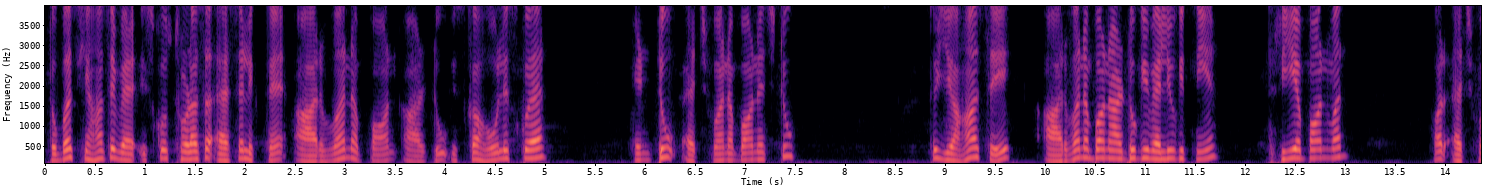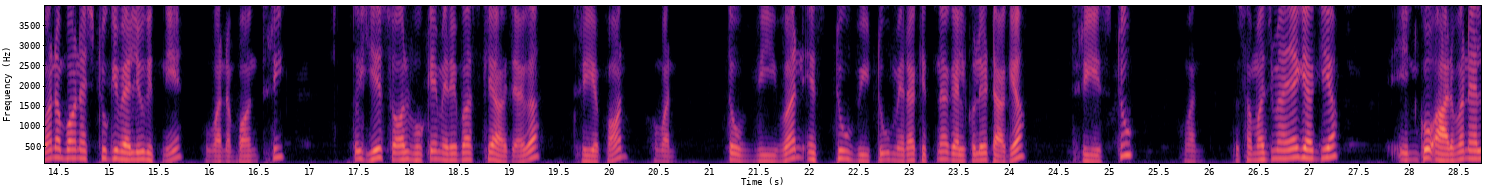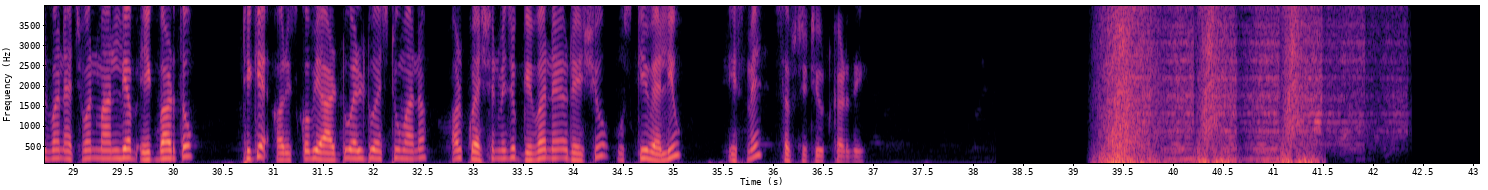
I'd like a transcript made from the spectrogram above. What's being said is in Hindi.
तो बस यहाँ से इसको थोड़ा सा ऐसे लिखते हैं R one upon R two इसका whole square into H one upon H two तो यहाँ से R one upon R two की वैल्यू कितनी है? थ्री अपॉन वन और H one upon H two की वैल्यू कितनी है? वन अपॉन थ्री तो ये सॉल्व होके मेरे पास क्या आ जाएगा? थ्री अपॉन वन तो v1 one is to we मेरा कितना कैलकुलेट आ गया? थ्री इज़ टू वन तो समझ में आया क्या किया? इनको R one L one H one मान लिया अब एक बार तो ठीक है? और इसको भी R two L two H two माना। और क्वेश्चन में जो गिवन है रेशियो उसकी वैल्यू इसमें सब्सटीट्यूट कर दी।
